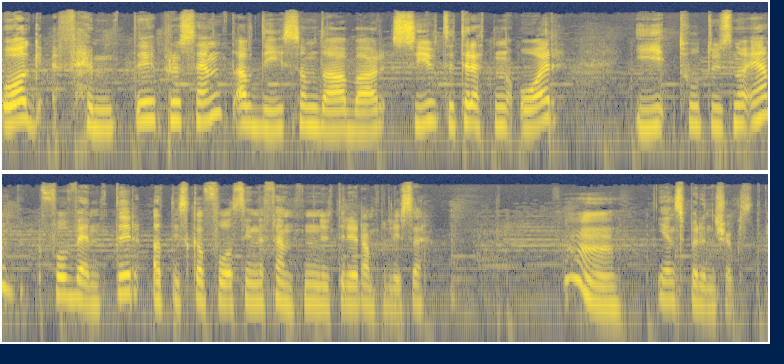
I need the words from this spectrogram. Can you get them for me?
Og 50% av de som da var 7-13 år i 2001, forventer at de skal få sine 15 minutter i rampelyset. I en spørreundersøkelse.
